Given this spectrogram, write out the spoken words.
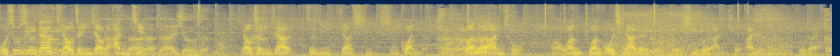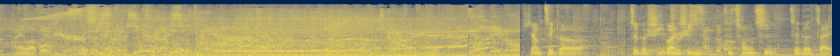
我是不是应该要调整一下我的按键？调整一下自己比较习习惯的，不然都会按错。哦，玩玩过其他的游戏会按错，按错，对不对？安尼我准备试。像这个这个习惯性是冲刺，这个在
